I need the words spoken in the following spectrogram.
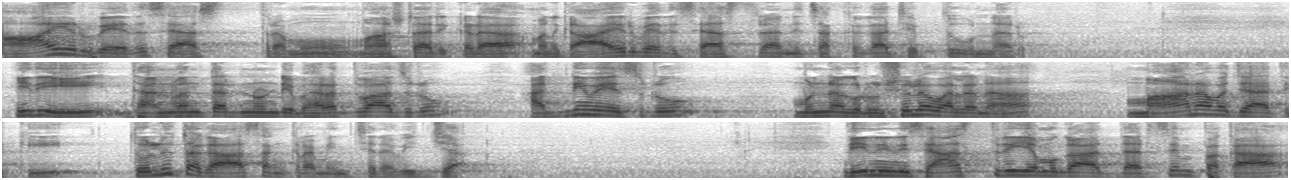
ఆయుర్వేద శాస్త్రము. మాస్టర్ ఇక్కడ మనకి ఆయుర్వేద శాస్త్రాన్ని చక్కగా చెప్తూ ఉన్నారు. ఇది ధన్వంతరి నుండి భరద్వాజుడు అగ్నివేశుడు మున్నగు ఋషుల వలన మానవ జాతికి తొలుతగా సంక్రమించిన విద్య. దీనిని శాస్త్రీయముగా దర్శింపక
